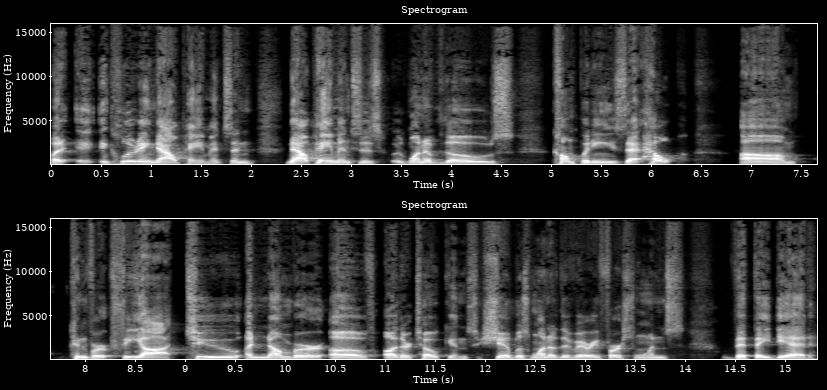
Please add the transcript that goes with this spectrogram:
but I- including Now Payments. And Now Payments is one of those companies that help um, convert fiat to a number of other tokens. SHIB was one of the very first ones that they did.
